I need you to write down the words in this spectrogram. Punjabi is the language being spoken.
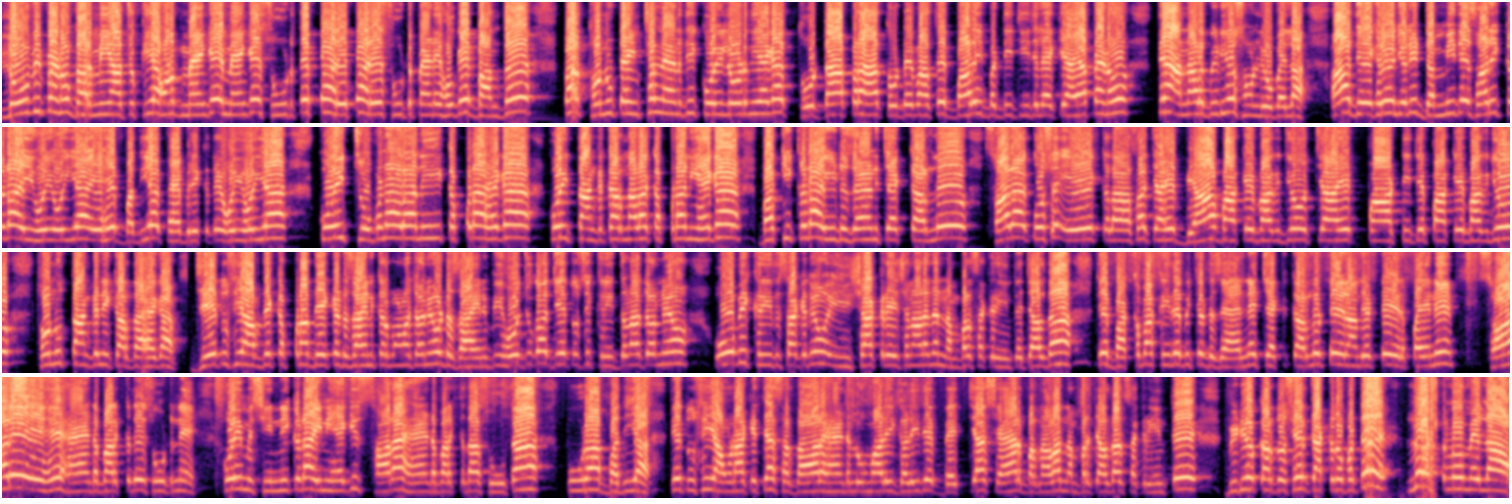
ਲੋ ਵੀ ਭੈਣੋ, ਗਰਮੀ ਆ ਚੁੱਕੀ ਆ। ਹੁਣ ਮਹਿੰਗੇ ਮਹਿੰਗੇ ਸੂਟ ਤੇ ਭਾਰੇ ਭਾਰੇ ਸੂਟ ਪੈਣੇ ਹੋਗੇ ਬੰਦ। ਪਰ ਤੁਹਾਨੂੰ ਟੈਨਸ਼ਨ ਲੈਣ ਦੀ ਕੋਈ ਲੋੜ ਨਹੀਂ ਹੈਗਾ। ਤੁਹਾਡਾ ਭਰਾ ਤੁਹਾਡੇ ਵਾਸਤੇ ਬਾਹਲੀ ਵੱਡੀ ਚੀਜ਼ ਲੈ ਕੇ ਆਇਆ ਭੈਣੋ। ਧਿਆਨ ਨਾਲ ਵੀਡੀਓ ਸੁਣ ਲਿਓ ਪਹਿਲਾਂ। ਆਹ ਦੇਖ ਰਹੇ ਹੋ ਜਿਹੜੀ ਡੰਮੀ ਦੇ ਸਾਰੀ ਕਢਾਈ ਹੋਈ ਹੋਈ ਆ, ਇਹ ਵਧੀਆ ਫੈਬਰਿਕ ਤੇ ਹੋਈ ਹੋਈ ਆ। ਕੋਈ ਚੁਭਣ ਵਾਲਾ ਨਹੀਂ ਕੱਪੜਾ ਹੈਗਾ, ਕੋਈ ਤੰਗ ਕਰਨ ਵਾਲਾ ਕੱਪੜਾ ਨਹੀਂ ਹੈਗਾ। ਬਾਕੀ ਕਢਾਈ ਡਿਜ਼ਾਈਨ ਚੈੱਕ ਕਰ ਲਓ, ਸਾਰਾ ਕੁਝ ਏ ਕਲਾਸ ਆ, ਚਾਹੇ ਵਿਆਹ ਪਾ ਕੇ ਵਗ ਜਿਓ, ਚਾਹੇ ਪਾਰਟੀ ਤੇ ਪਾ ਕੇ ਵਗ ਜਿਓ, ਤੁਹਾਨੂੰ ਤੰਗ ਨਹੀਂ ਕਰਦਾ ਹੈਗਾ। ਜੇ ਤੁਸੀਂ ਆਪਦੇ ਕੱਪੜਾ ਦੇ ਕੇ ਡਿਜ਼ਾਈਨ ਕਰਵਾਉਣਾ ਚਾਹੁੰਦੇ ਹੋ ਡਿਜ਼ਾਈਨ ਵੀ ਹੋ ਜਾਊਗਾ। ਜੇ ਤੁਸੀਂ ਖਰੀਦਣਾ ਚਾਹੁੰਦੇ ਹੋ, ਉਹ ਵੀ ਖਰੀਦ ਸਕਦੇ ਹੋ। ਈਸ਼ਾ ਕ੍ਰੀਏਸ਼ਨ ਵਾਲਿਆਂ ਦਾ ਨੰਬਰ ਸਕਰੀਨ ਤੇ ਚੱਲਦਾ। ਤੇ ਬਾਕੀ ਵੱਖ-ਵੱਖ ਇਹਦੇ ਵਿੱਚ ਡਿਜ਼ਾਈਨ ਨੇ ਚੈੱਕ ਕਰ ਲਓ, ਢੇਰਾਂ ਦੇ ਢੇਰ ਪਏ ਨੇ। ਸਾਰੇ ਇਹ ਹੈਂਡ ਵਰਕ ਦੇ ਸੂਟ ਨੇ। ਕੋਈ ਮਸ਼ੀਨੀ ਕਢਾਈ ਨਹੀਂ ਹੈਗੀ, ਸਾਰਾ ਹੈਂਡ ਵਰਕ ਦਾ ਸੂਟ ਆ, ਪੂਰਾ ਵਧੀਆ। ਤੇ ਤੁਸੀਂ ਆਉਣਾ ਕਿੱਥੇ ਸਰਦਾਰ ਹੈਂਡਲੂਮ ਵਾਲੀ ਗਲੀ ਦੇ ਵਿੱਚ ਆ, ਸ਼ਹਿਰ ਬਰਨਾਲਾ, ਨੰਬਰ ਚੱਲਦਾ ਸਕਰੀਨ ਤੇ। ਵੀਡੀਓ ਕਰ ਦਿਓ ਸ਼ੇਅਰ ਚੱਕ ਦਿਓ ਫੱਟੇ, ਲੁੱਟ ਲਓ ਮੇਲਾ।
